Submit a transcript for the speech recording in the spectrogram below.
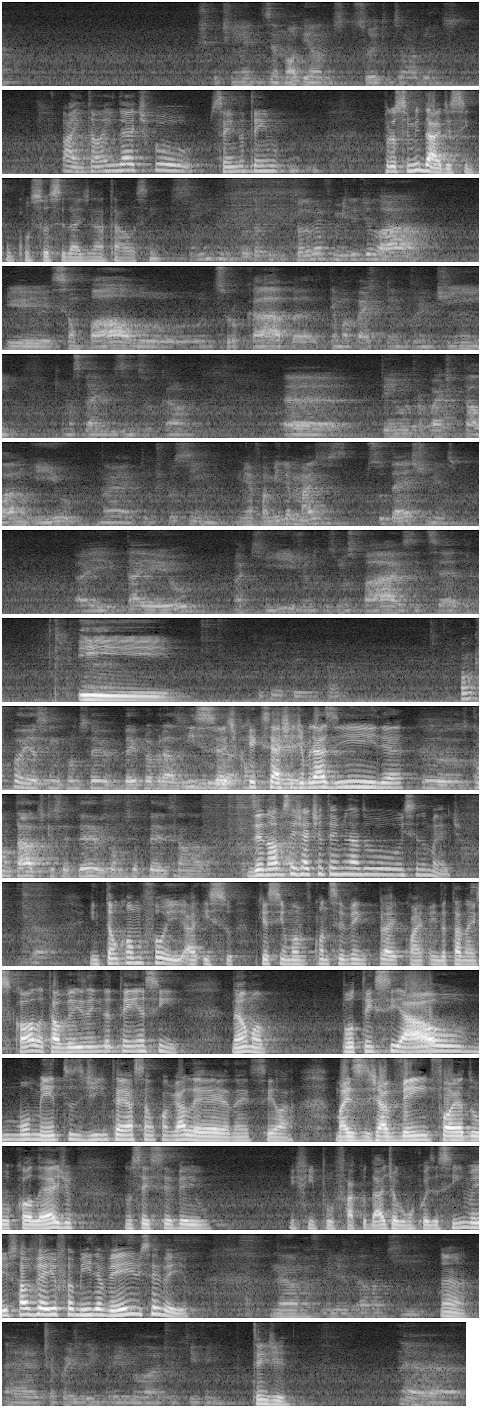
Acho que eu tinha 19 anos, 18, 19 anos. Ah, então ainda é tipo... Você ainda tem proximidade, assim, com, com sua cidade natal, assim? Sim, toda, toda a minha família é de lá. De São Paulo, de Sorocaba. Tem uma parte que tem Votorantim uma cidade vizinha de Sorocaba. É, tem outra parte que está lá no Rio, né? Então, tipo assim, minha família é mais sudeste mesmo. Aí tá eu aqui, junto com os meus pais, etc. E... O que, eu ia perguntar? Como que foi, assim, quando você veio para Brasília? Isso, tipo, o que, que você acha de Brasília? Os contatos que você teve, como você fez, sei lá... 19 você já tinha terminado o ensino médio. Então, como foi isso? Porque, assim, uma, quando você vem pra, ainda está na escola, talvez ainda tenha, assim, né, uma potencial momentos de interação com a galera, né? Sei lá. Mas já vem fora do colégio, não sei se você veio, enfim, por faculdade, alguma coisa assim, veio, só veio, família veio e você veio. Não, minha família já estava aqui. Ah. É, eu tinha perdido o emprego lá, eu tive que vir. Entendi. É,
